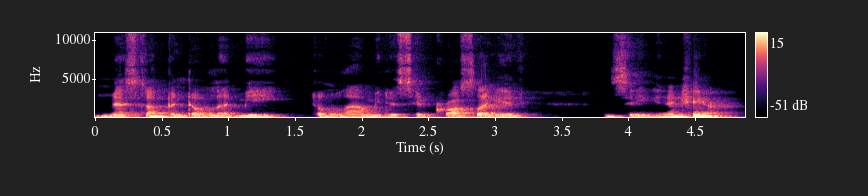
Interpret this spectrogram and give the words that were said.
messed up and don't let me don't allow me to sit cross-legged and sitting in a chair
